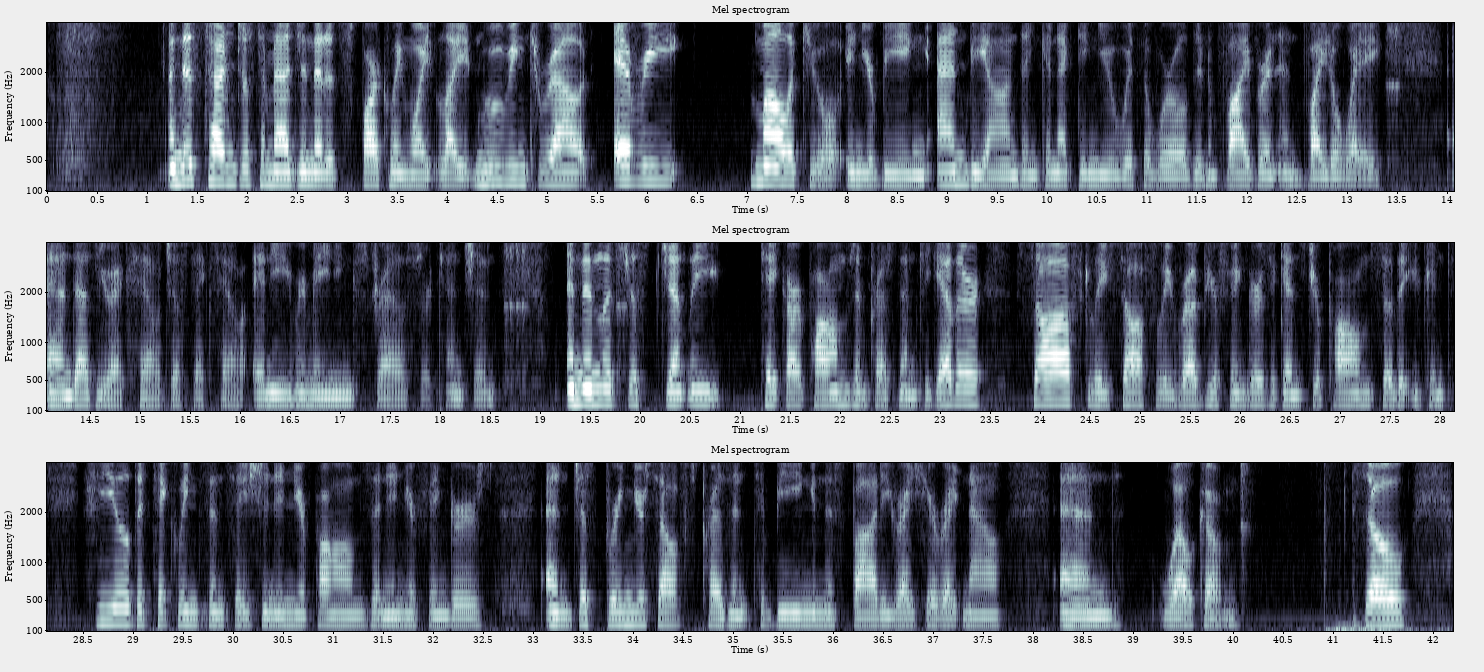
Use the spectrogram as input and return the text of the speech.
And this time, just imagine that it's sparkling white light moving throughout every molecule in your being and beyond and connecting you with the world in a vibrant and vital way. And as you exhale, just exhale any remaining stress or tension. And then let's just gently take our palms and press them together. Softly, softly rub your fingers against your palms so that you can feel the tickling sensation in your palms and in your fingers and just bring yourselves present to being in this body right here, right now, and welcome. So,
